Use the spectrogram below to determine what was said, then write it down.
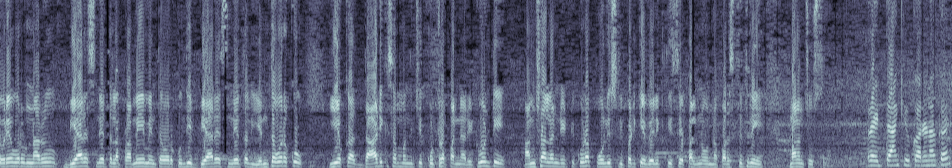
ఎవరెవరు ఉన్నారు? బీఆర్ఎస్ నేతల ప్రమేయం ఎంతవరకు ఉంది? బీఆర్ఎస్ నేతలు ఎంతవరకు ఈ యొక్క దాడికి సంబంధించి కుట్ర పన్నారు? ఇటువంటి అంశాలన్నింటినీ కూడా పోలీసులు ఇప్పటికే వెలికి తీసే పనిలో ఉన్న పరిస్థితిని మనం చూస్తున్నాం. Right thank you Karunakar.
